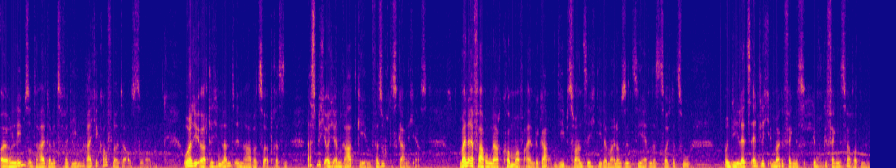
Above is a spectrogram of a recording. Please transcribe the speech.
euren Lebensunterhalt damit zu verdienen, reiche Kaufleute auszurauben oder die örtlichen Landinhaber zu erpressen. Lasst mich euch einen Rat geben, versucht es gar nicht erst. Meiner Erfahrung nach kommen auf einen begabten Dieb 20, die der Meinung sind, sie hätten das Zeug dazu und die letztendlich immer Gefängnis, im Gefängnis verrotten.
